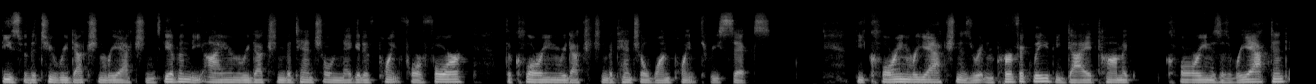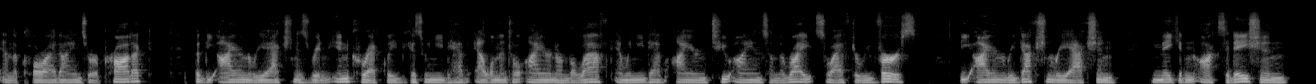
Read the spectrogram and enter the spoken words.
These were the two reduction reactions given, the iron reduction potential negative 0.44, the chlorine reduction potential 1.36. The chlorine reaction is written perfectly. The diatomic chlorine is a reactant and the chloride ions are a product but the iron reaction is written incorrectly because we need to have elemental iron on the left and we need to have iron two ions on the right. So I have to reverse the iron reduction reaction, make it an oxidation,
